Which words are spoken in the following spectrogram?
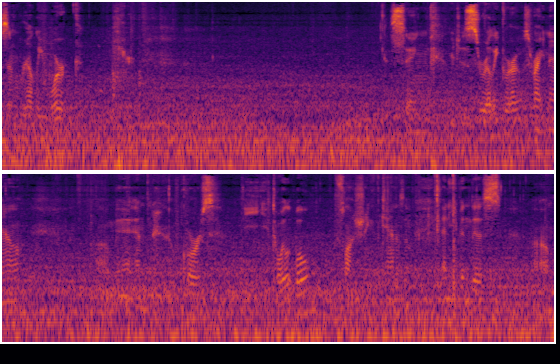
Doesn't really work here. Sink, which is really gross right now. Um, and of course, the toilet bowl, flushing mechanism, and even this, um,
